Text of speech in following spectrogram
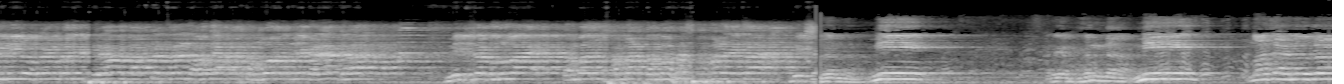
तिन्ही लोकांमध्ये फिरावं लागतं. चल जाऊ द्या आता तंबोरा तुझ्या गळ्यात घाल. मी तुझा गुरु आहे. तंबारू सांभाळ तंबाखा सांभाळायचा. मी अरे म्हण मी माझा नवरा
